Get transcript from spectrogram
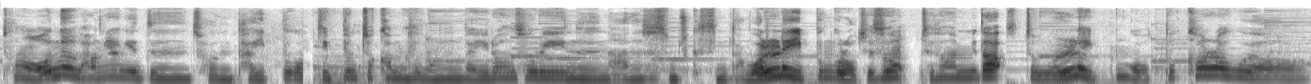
저는 어느 방향이든 저는 다 이쁘고 이쁜 척하면서 먹는다 이런 소리는 안 하셨으면 좋겠습니다. 원래 이쁜 걸 어- 죄송 죄송합니다. 진짜 원래 이쁜 거 어떡하라고요.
